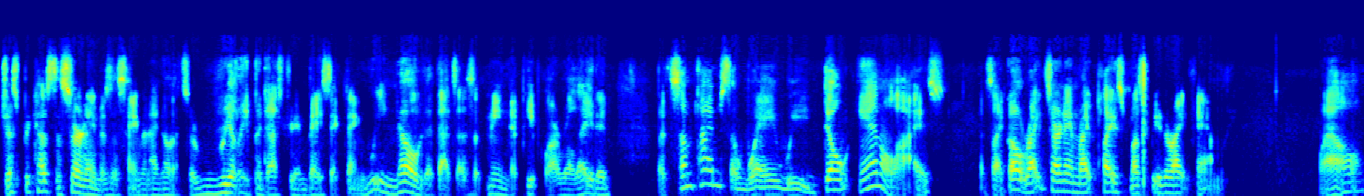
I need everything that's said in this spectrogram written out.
just because the surname is the same, and I know that's a really pedestrian basic thing, we know that that doesn't mean that people are related. But sometimes the way we don't analyze, it's like, oh, right surname, right place, must be the right family. Well,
